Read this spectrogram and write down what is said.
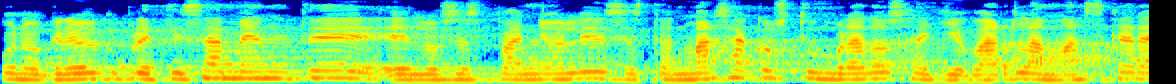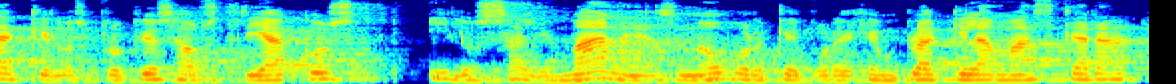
Bueno, creo que precisamente eh, los españoles están más acostumbrados a llevar la máscara que los propios austriacos y los alemanes, ¿no? Porque, por ejemplo, aquí la máscara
